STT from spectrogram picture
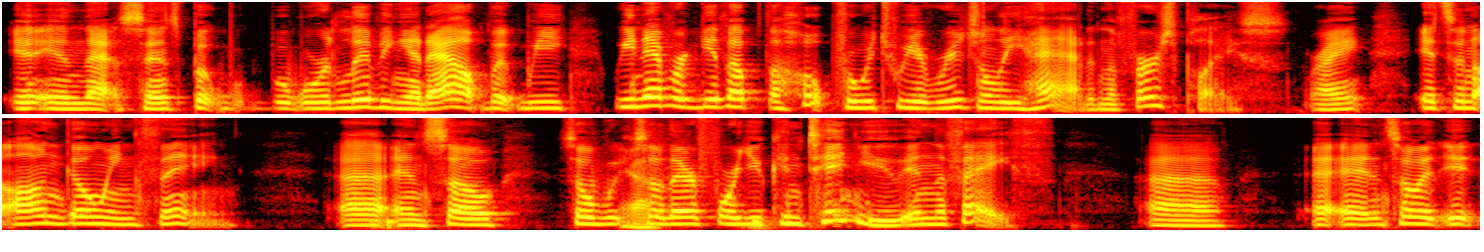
in, in that sense, but but we're living it out. But we we never give up the hope for which we originally had in the first place. Right? It's an ongoing thing, uh, and so so we, so therefore you continue in the faith, uh, and so it, it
